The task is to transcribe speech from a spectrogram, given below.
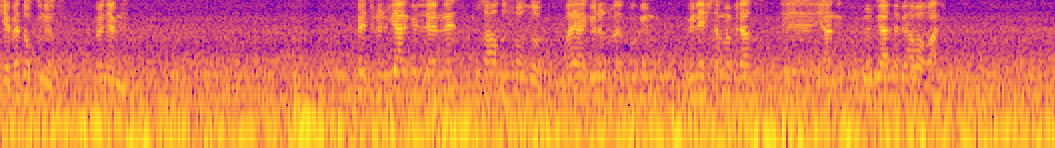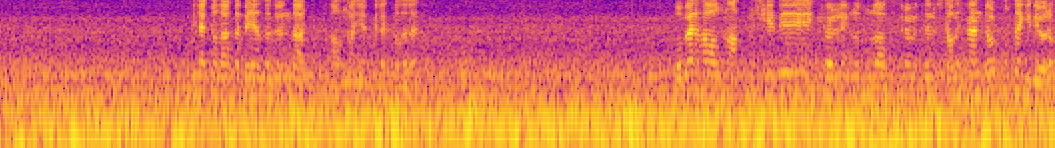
cebe dokunuyor. Önemli. Evet rüzgar güllerini sağlı sollu bayağı görüyoruz ve bugün güneşli ama biraz e, yani rüzgarda bir hava var. Plakalar da beyaza döndü artık Almanya plakaları. Oberhausen 67, Köln'e 136 kilometremiz kalmış. Ben Dortmund'a gidiyorum.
